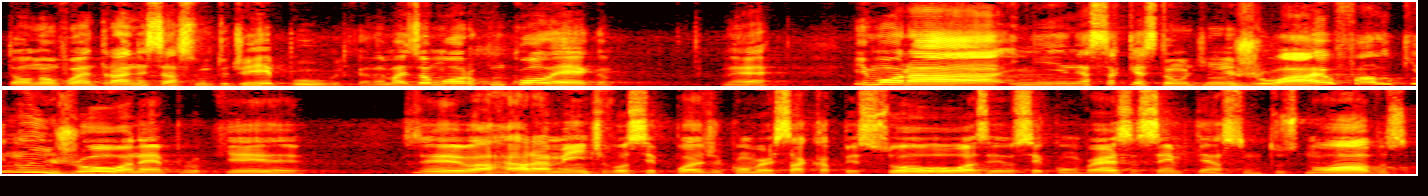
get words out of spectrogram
Então não vou entrar nesse assunto de república, né? Mas eu moro com um colega, né? E morar nessa questão de enjoar, eu falo que não enjoa, né? Porque você, raramente você pode conversar com a pessoa, ou às vezes você conversa, sempre tem assuntos novos,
